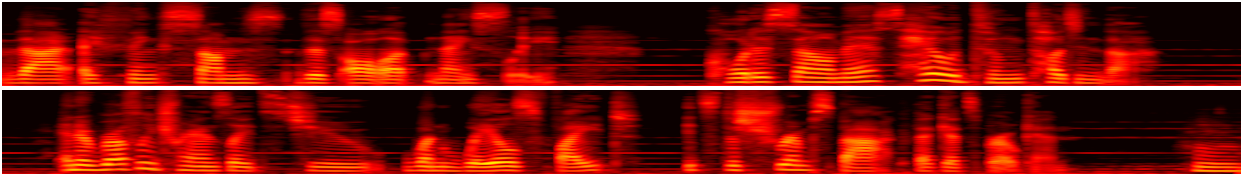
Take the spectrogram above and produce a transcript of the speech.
that I think sums this all up nicely. 고래 싸움에 새우 등 터진다. And it roughly translates to when whales fight, it's the shrimp's back that gets broken. Hmm.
